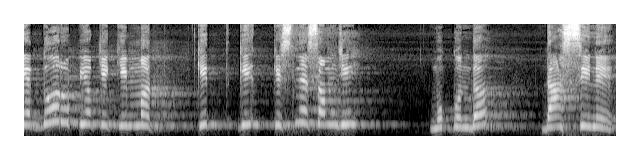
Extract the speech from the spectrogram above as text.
ये दो रुपयों की कीमत कि, कि, किसने समझी? मुकुंद दासी ने।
